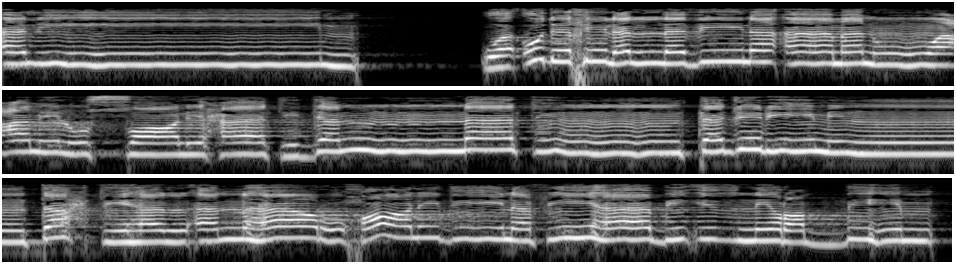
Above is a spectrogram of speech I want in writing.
أليم. وأدخل الذين آمنوا وعملوا الصالحات جنات تجري من تحتها الأنهار خالدين فيها بإذن ربهم.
